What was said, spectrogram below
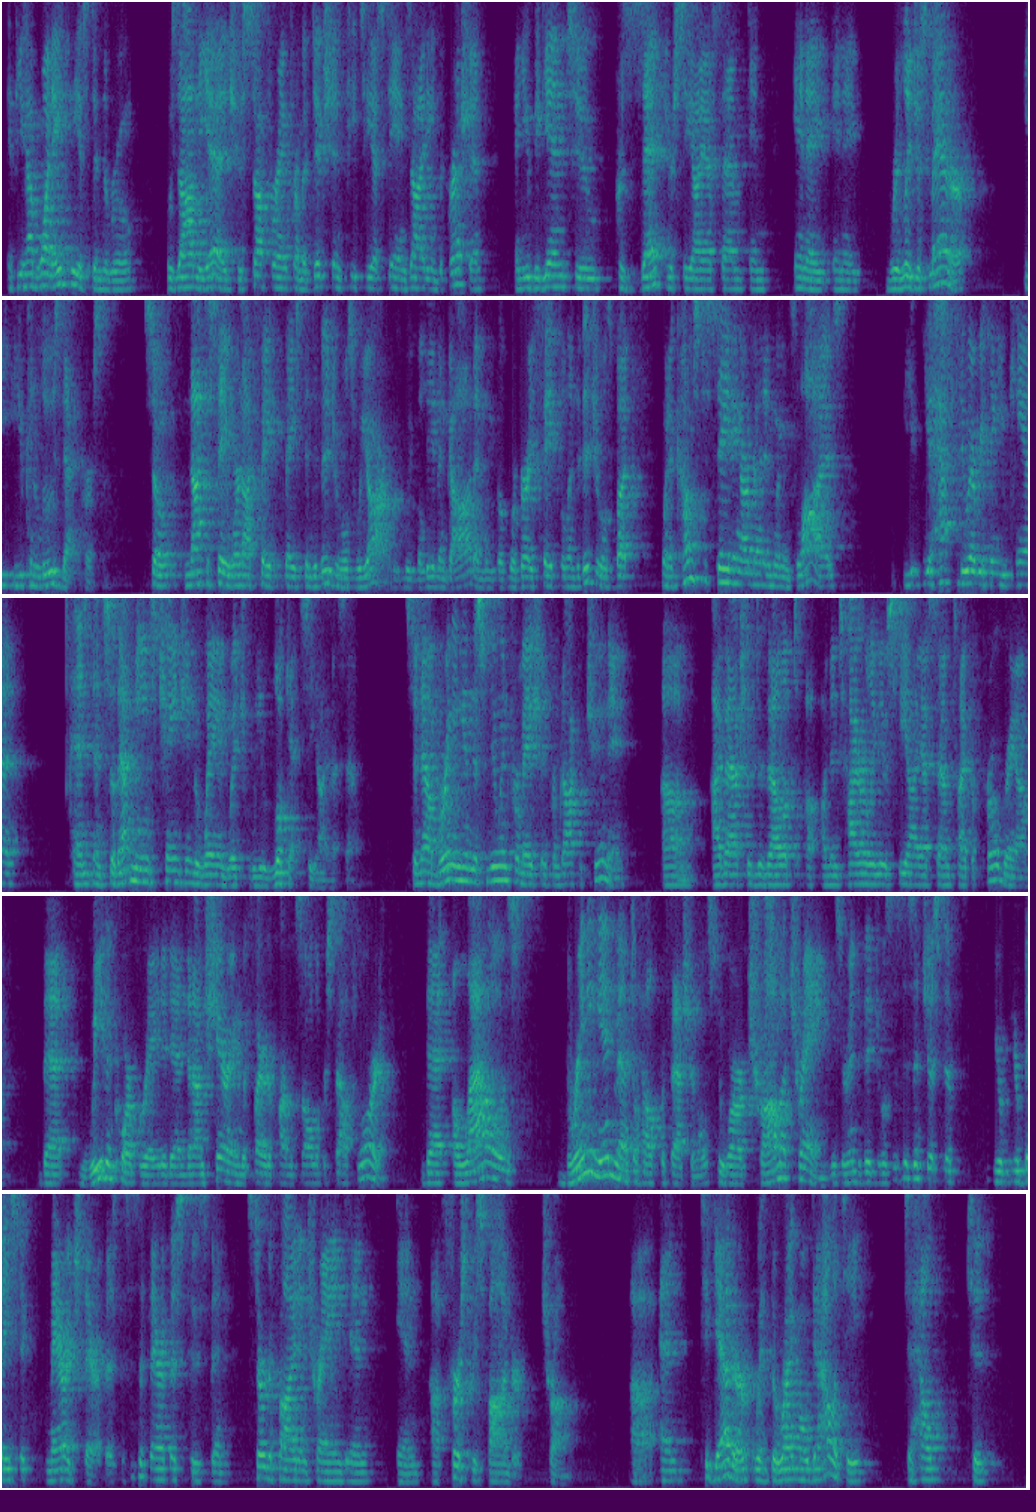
if you have one atheist in the room who's on the edge, who's suffering from addiction, PTSD, anxiety, and depression, and you begin to present your CISM in, in, a, in a religious manner, you can lose that person. So, not to say we're not faith based individuals, we are. We believe in God and we, we're very faithful individuals. But when it comes to saving our men and women's lives, you, you have to do everything you can. And, and so that means changing the way in which we look at CISM. So now bringing in this new information from Dr. Chewning, um, I've actually developed a, an entirely new CISM type of program that we've incorporated and that I'm sharing with fire departments all over South Florida that allows bringing in mental health professionals who are trauma trained. These are individuals, this isn't just a, your, your basic marriage therapist. This is a therapist who's been certified and trained in, in uh, first responder trauma. Uh, and together with the right modality to help to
